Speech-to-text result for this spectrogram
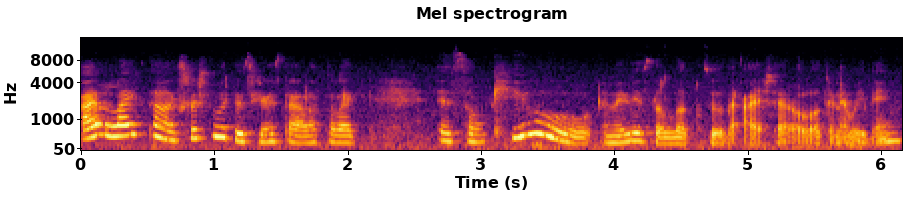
I like them, especially with this hairstyle. I feel like it's so cute. And maybe it's the look too, the eyeshadow look and everything.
